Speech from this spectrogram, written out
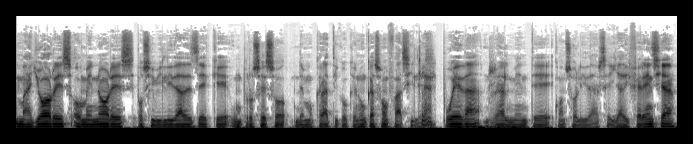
mayores o menores posibilidades de que un proceso democrático que nunca son fáciles pueda realmente consolidarse. Y a diferencia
